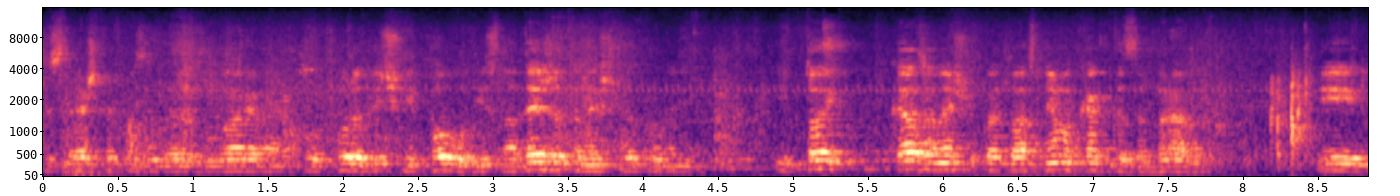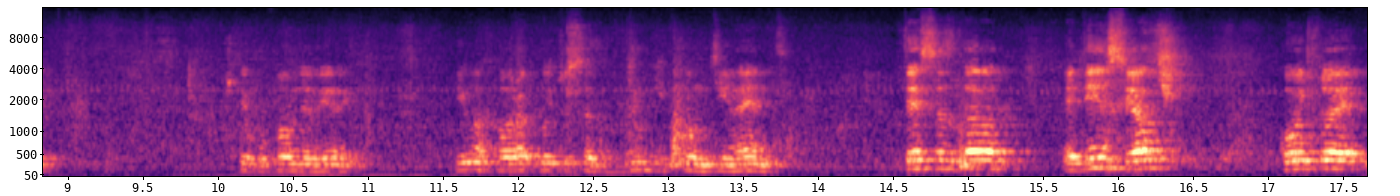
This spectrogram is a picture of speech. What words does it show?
се срещахме, за да разговаряме по, по различни поводи, с надеждата нещо да промени. И той каза нещо, което аз няма как да забравя. И ще го помня винаги. Има хора, които са в други континенти. Те създават един свят, който е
